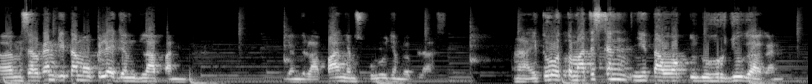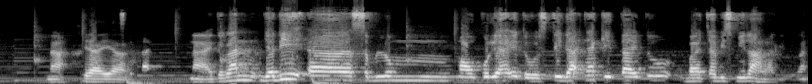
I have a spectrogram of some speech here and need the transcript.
Eh, misalkan kita mau pilih jam 8 jam 8 jam 10 jam 12 nah itu otomatis kan nyita waktu duhur juga kan nah Ya, ya. Nah itu kan jadi eh, sebelum mau kuliah itu setidaknya kita itu baca Bismillah lah gitu kan.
